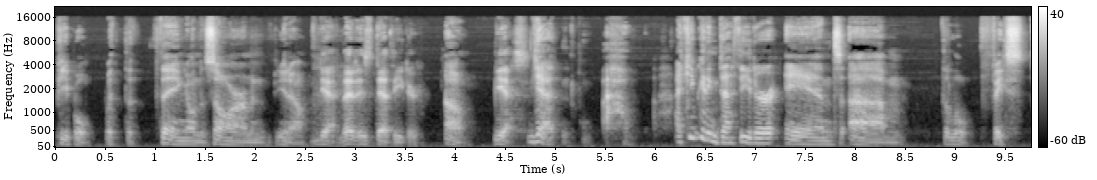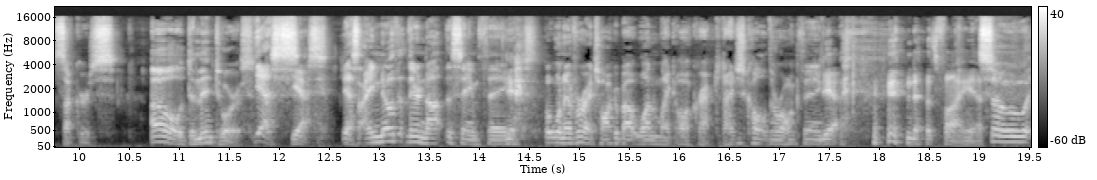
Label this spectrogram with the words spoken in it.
people with the thing on his arm, and you know, yeah that is death eater. Oh. Yes. Yeah, Ow. I keep getting Death Eater and um, the little face suckers. oh dementors Yes, yes yes. I know that they're not the same thing. Yes. but whenever I talk about one, I'm like, oh crap, did I just call it the wrong thing? yeah that's fine yeah So,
